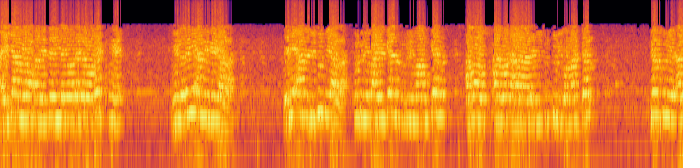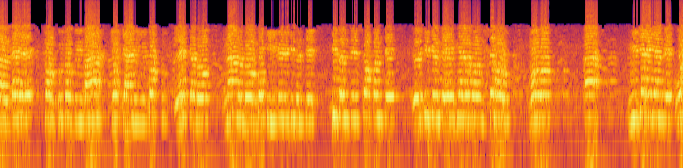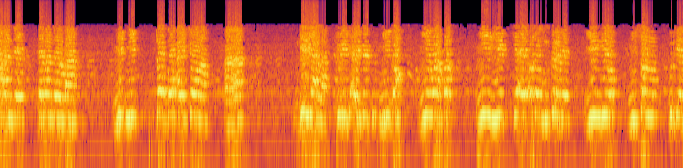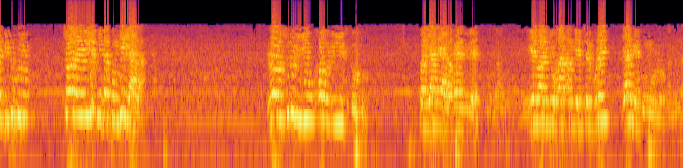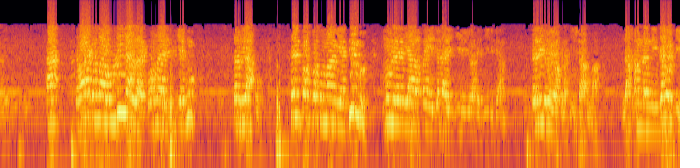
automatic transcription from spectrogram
ay jaam yoo xam ne tey dañoo dajaloo rek ne ñun de dañuy ànd ngir yàlla dañuy ànd di tudd yàlla tudd ñu bàyyi kenn tudd ñu maamu kenn allahu subhanahu wa taala la ñuy tudd di ko màggal jël suñuy alal dajale togg togg yu baax jox jaam yi ñu bokk lekkandoo naanandoo mbokk yi gën a gisante gisante soppante euh, diggante ña defoon defaru moo ngoog ah, ñu jariñante waxante defante lu baax nit ñi toggoo ay coono aha ngir yàlla jóge ci ay bépp ñuy dox ñuy war fas ñuy yéeg ci ay oto mu kërëbe yi ngiro ñu sonn poussière bi dugg ñu coono yooyu yëpp ñu def ko ngir yàlla loolu su dul yiw xawul yu yiw ci kaw suuf kon yal na yàlla fayal ñu leen yéen waa Njuuxaan am ngeen cër bu rëy yàlla ngeen ko muurloo ah tabaarakallaahu lu yàlla rek wax naa leen du jeex mukk te du yàqu seen pas-pasu maam ya démb moom la leen yàlla fayee jotaay jiiri yu rafet yii di fi am te li gën a yokk nag incha allah ndax xam na ni njaboot gi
